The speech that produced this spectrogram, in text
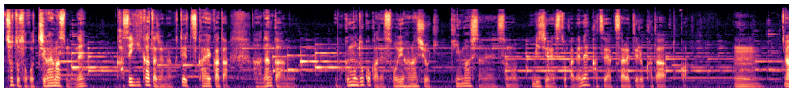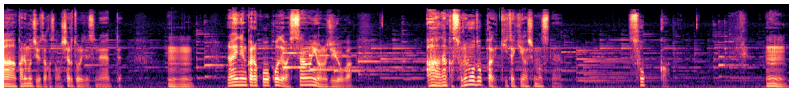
ちょっとそこ違いますもんね。稼ぎ方じゃなくて使い方。あなんかあの僕もどこかでそういう話を聞きましたね。そのビジネスとかでね活躍されてる方とか。うん。ああ金持ち豊さんおっしゃる通りですねって。うんうん。来年から高校では資産運用の授業がああなんかそれもどっかで聞いた気がしますね。そっか。うん。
